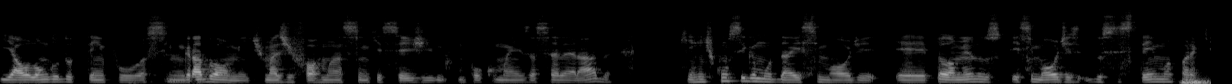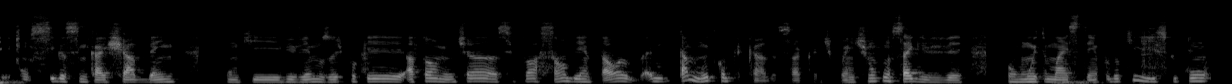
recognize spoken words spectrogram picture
e ao longo do tempo, assim, gradualmente, mas de forma assim que seja um pouco mais acelerada, que a gente consiga mudar esse molde, é, pelo menos esse molde do sistema, para que ele consiga se encaixar bem com que vivemos hoje, porque atualmente a situação ambiental é, tá muito complicada, saca? Tipo, a gente não consegue viver por muito mais tempo do que isso, com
